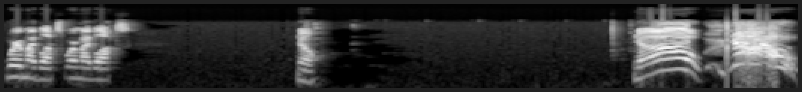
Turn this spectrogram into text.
Where are my blocks? Where are my blocks? No. No! No!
